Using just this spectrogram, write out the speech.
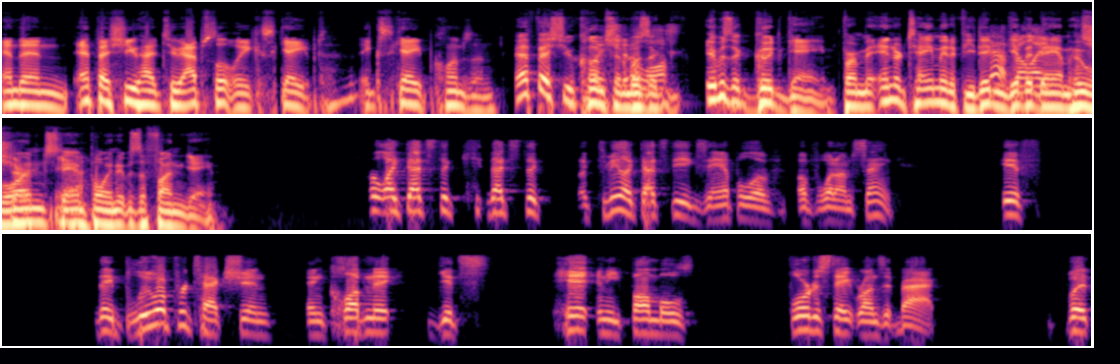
And then FSU had to absolutely escaped escape Clemson. FSU Clemson should've was a lost. it was a good game from entertainment. If you didn't Yeah, give a like- damn who Sure, won yeah. standpoint, it was a fun game. But like that's the that's the like to me like that's the example of of what I'm saying. If they blew a protection and Klubnik gets hit and he fumbles, Florida State runs it back. But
